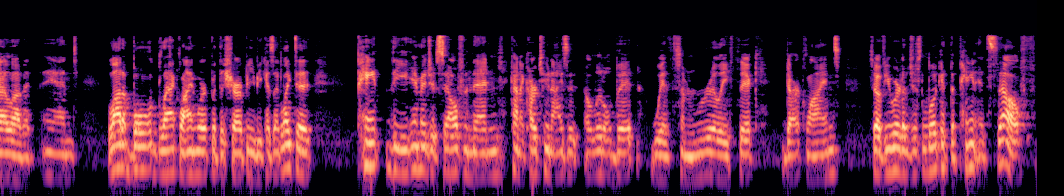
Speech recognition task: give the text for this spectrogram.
I love it. And a lot of bold black line work with the Sharpie because I'd like to paint the image itself and then kind of cartoonize it a little bit with some really thick dark lines. So if you were to just look at the paint itself,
